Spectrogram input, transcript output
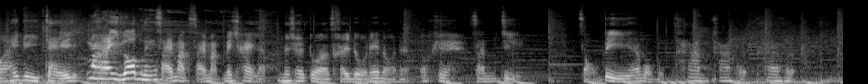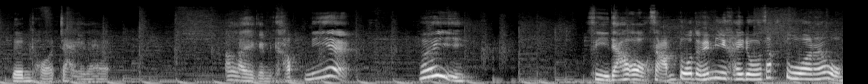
มาให้ดีใจ มาอีกรอบหนึ่งสายหมัดสายหมัดไม่ใช่แล้ว ไม่ใช่ตัวไคโดแน่นอนฮะโอเค ซันจิสองปีครับผมข้ามข้ามเหอะข้ามเหอะเดินท้อใจนะฮะ อะไรกันครับเนี่ย เฮ้ยสี่ดาวออกสามตัวแต่ไม่มีไคโดสักตัวนะผม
